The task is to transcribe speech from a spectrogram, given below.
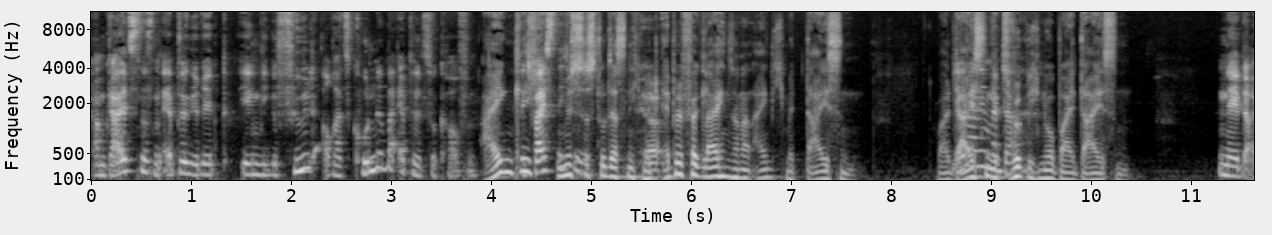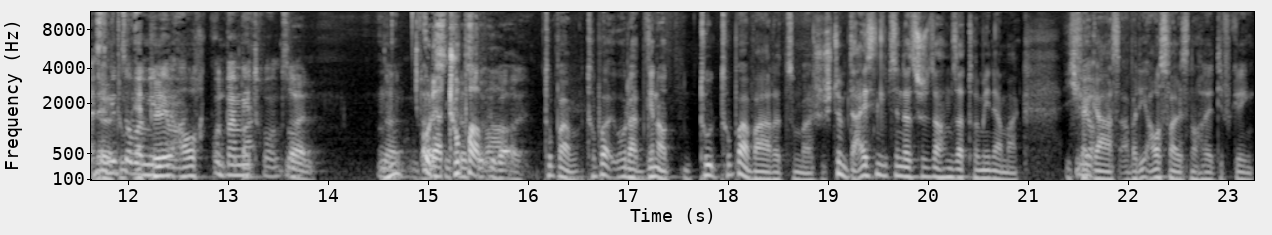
am geilsten ist ein Apple-Gerät irgendwie gefühlt auch als Kunde bei Apple zu kaufen. Eigentlich nicht, müsstest du das nicht ja. mit Apple vergleichen, sondern eigentlich mit Dyson. Weil ja, Dyson gibt es wirklich nur bei Dyson. Nee, Dyson ja, gibt es auch bei Apple auch und bei Metro und so. Nein. Nein, oder Tupperware. Tupper, Tupper, oder genau, Tupperware zum Beispiel. Stimmt, Dyson gibt es in der Zwischenzeit auch im Saturn-Media-Markt. Ich vergaß, ja. aber die Auswahl ist noch relativ gering.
